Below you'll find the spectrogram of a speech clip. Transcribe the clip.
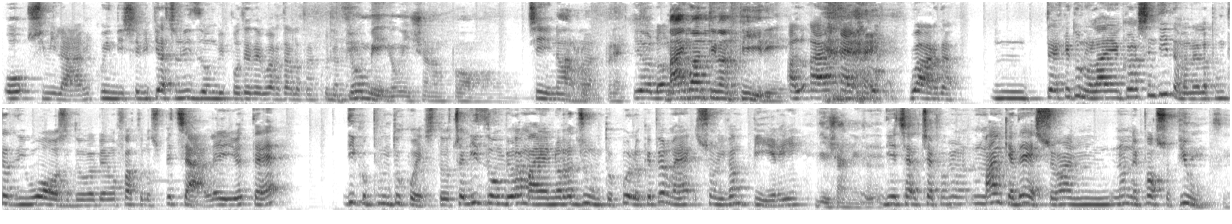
o similari, quindi se vi piacciono gli zombie potete guardarlo I tranquillamente. zombie cominciano un po' Sì, no, a rompere. Lo- Mai quanti vampiri? Allora, eh, ecco, guarda, mh, perché tu non l'hai ancora sentita, ma nella puntata di WOS dove abbiamo fatto lo speciale, io e te, dico appunto questo, cioè gli zombie ormai hanno raggiunto quello che per me sono i vampiri, Dieci anni fa. eh, dieci cioè proprio, ma anche adesso, eh, non ne posso più. Sì, sì.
